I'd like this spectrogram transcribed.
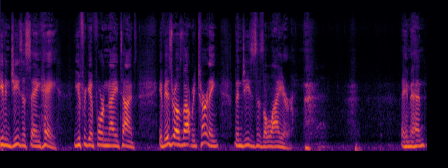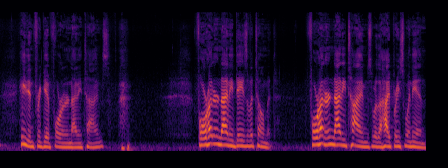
Even Jesus saying, hey, you forgive 490 times. If Israel's not returning, then Jesus is a liar. Amen. He didn't forgive 490 times. 490 days of atonement. 490 times where the high priest went in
